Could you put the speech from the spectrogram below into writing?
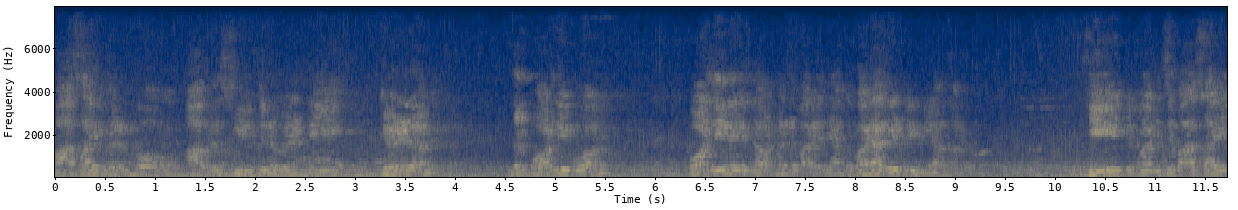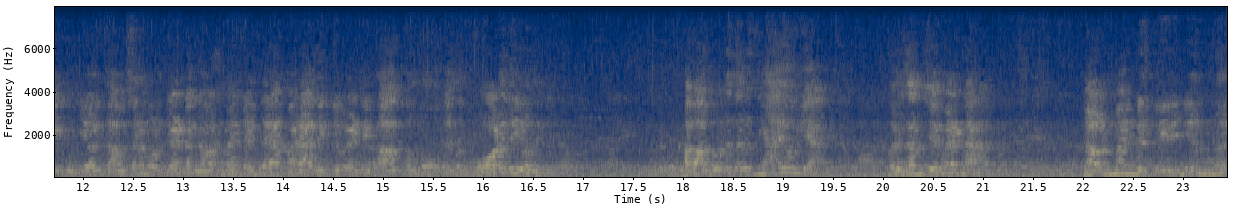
പാസ്സായി വരുമ്പോ ആ ഒരു സീറ്റിന് വേണ്ടി കേഴുകയാണ് എന്നിട്ട് കോടതിയിൽ പോവാണ്. കോടതിയിൽ ഗവൺമെന്റ് പറയുന്ന ഞങ്ങൾക്ക് പരാതി കിട്ടിയില്ല എന്നാണ്. സീറ്റ് പഠിച്ച് പാസ്സായി കുട്ടികൾക്ക് അവസരം കൊടുക്കേണ്ട ഗവൺമെന്റ് എന്തിനാ പരാതിക്ക് വേണ്ടി കാക്കുന്നു എന്ന് കോടതി ചോദിച്ചു. അപ്പൊ അതുകൊണ്ട് തന്നെ ന്യായമില്ല ഒരു സംശയം വേണ്ട. ഗവൺമെന്റ് തിരിഞ്ഞു നിന്ന്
